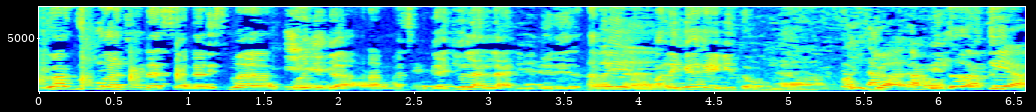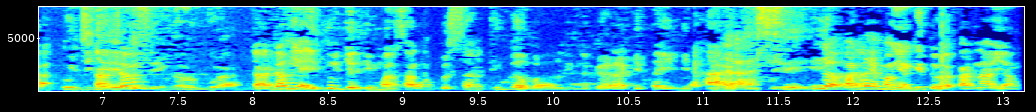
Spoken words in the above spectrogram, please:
gue gue bukan nasionalisme gue Iya. juga orang masih gajulan lah di Indonesia tapi Benar. paling nggak kayak gitu Enggak, tapi, itu tapi itu ya kuncinya kadang itu sih kalau gue kadang ya itu jadi masalah besar juga bal di negara kita ini. Iya karena emang yang gitu ya karena yang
